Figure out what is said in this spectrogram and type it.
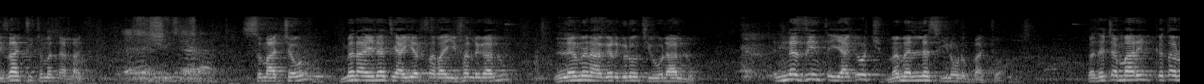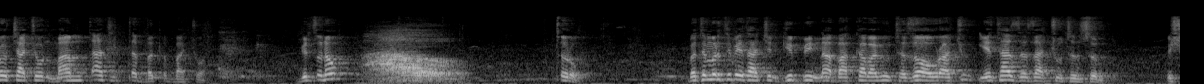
ይዛችሁ ትመጣላችሁ። ስማቸውን፣ ምን አይነት የአየር ጸባይ ይፈልጋሉ፣ ለምን አገልግሎት ይውላሉ፣ እነዚህን ጥያቄዎች መመለስ ይኖርባቸዋል። በተጨማሪም ቅጠሎቻቸውን ማምጣት ይጠበቅባቸዋል። ግልጽ ነው? ጥሩ። በትምህርት ቤታችን ግቢና በአካባቢው ተዘዋውራችሁ የታዘዛችሁትን ስሩ። እሺ?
